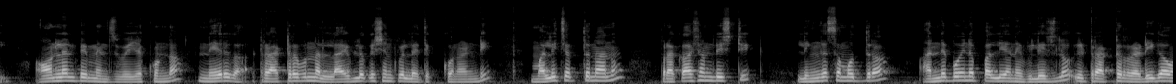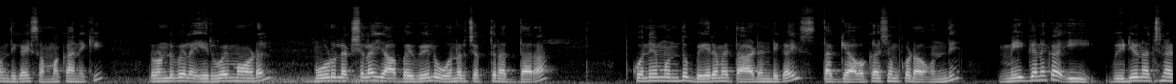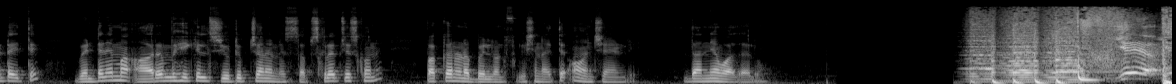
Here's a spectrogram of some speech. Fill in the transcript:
ఆన్లైన్ పేమెంట్స్ వేయకుండా నేరుగా ట్రాక్టర్ ఉన్న లైవ్ లొకేషన్కి వెళ్ళి అయితే కొనండి. మళ్ళీ చెప్తున్నాను. ప్రకాశం డిస్టిక్ లింగసముద్ర అన్నెబోయినపల్లి అనే విలేజ్లో ఈ ట్రాక్టర్ రెడీగా ఉంది గైస్ అమ్మకానికి. రెండు వేల ఇరవై మోడల్ మూడు లక్షల యాభై వేలు ఓనర్ చెప్తున్న ధర. కొనే ముందు బేరం తాడండి ఆడండి గైస్ తగ్గే అవకాశం కూడా ఉంది. మీకు గనక ఈ వీడియో నచ్చినట్టయితే వెంటనే మా ఆర్ఎం వెహికల్స్ యూట్యూబ్ ఛానల్ని సబ్స్క్రైబ్ చేసుకొని పక్కనున్న బెల్ నోటిఫికేషన్ అయితే ఆన్ చేయండి. ధన్యవాదాలు. Yeah.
